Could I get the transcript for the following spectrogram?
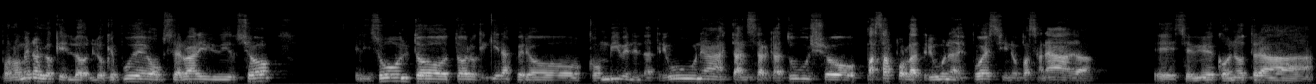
por lo menos lo que, lo, que pude observar y vivir yo, el insulto, todo lo que quieras, pero conviven en la tribuna, están cerca tuyo, pasás por la tribuna después y no pasa nada. Eh, se vive con otra,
